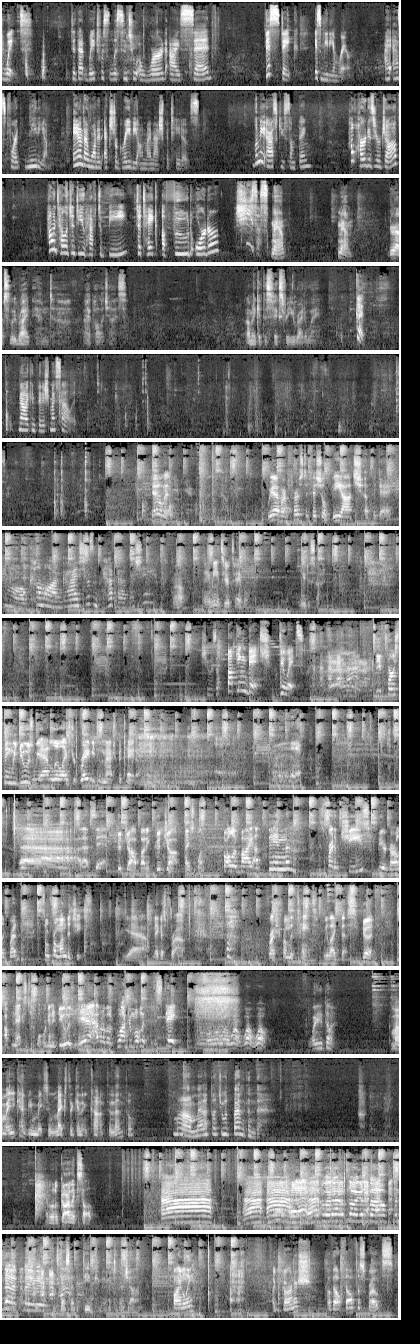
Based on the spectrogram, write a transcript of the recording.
Wait. Did that waitress listen to a word I said? This steak is medium rare. I asked for it medium. And I wanted extra gravy on my mashed potatoes. Let me ask you something. How hard is your job? How intelligent do you have to be to take a food order? Jesus. Ma'am, ma'am, you're absolutely right, and uh, I apologize. I'm gonna get this fixed for you right away. Good. Now I can finish my salad. Gentlemen, we have our first official biatch of the day. Oh, come on, guys. She wasn't that bad, was she? Well, Amy, it's your table. You decide. Was a fucking bitch. Do it. The first thing we do is we add a little extra gravy to the mashed potato. Ah, that's it. Good job, buddy. Good job. Nice one. Followed by a thin spread of cheese for your garlic bread. Some Fromunda cheese. Yeah, make us proud. Fresh from the taint. We like this. Good. Up next, what we're gonna do is yeah, how about a little guacamole for the steak? Whoa, whoa, whoa, whoa, whoa, whoa. What are you doing? Come on, man. You can't be mixing Mexican and continental. Come on, man. I thought you was better than that. Have a little garlic salt. Ah! Ah, ah! That's what I'm talking about. Finesse, baby. These guys have a deep commitment to their job. Finally, a garnish of alfalfa sprouts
